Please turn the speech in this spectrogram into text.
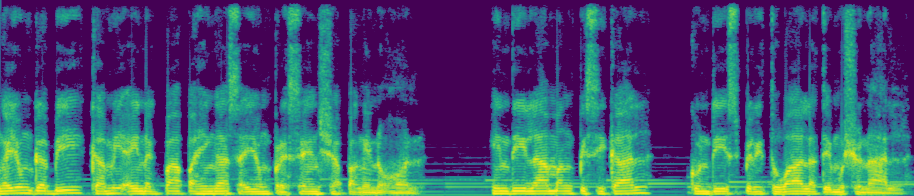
ngayong gabi kami ay nagpapahinga sa iyong presensya, Panginoon. Hindi lamang pisikal, kundi espiritual at emosyonal.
